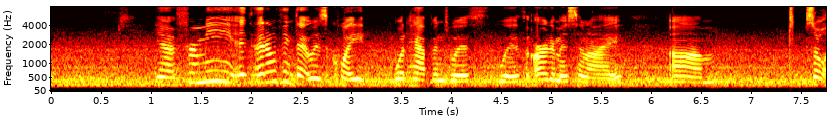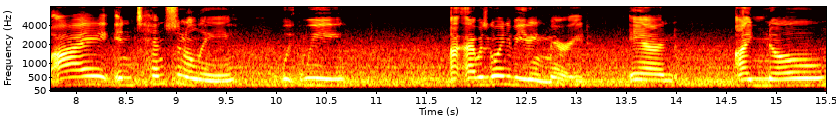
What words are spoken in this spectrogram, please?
her. Yeah, for me, it, I don't think that was quite what happened with with Artemis and I. Um, so I intentionally, we, we I, I was going to be getting married, and I know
